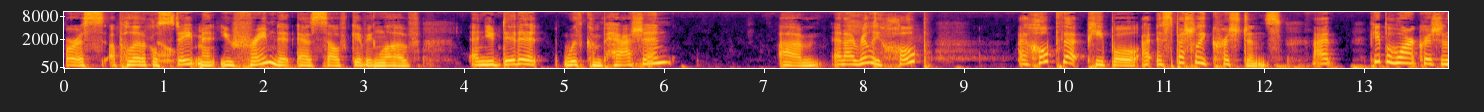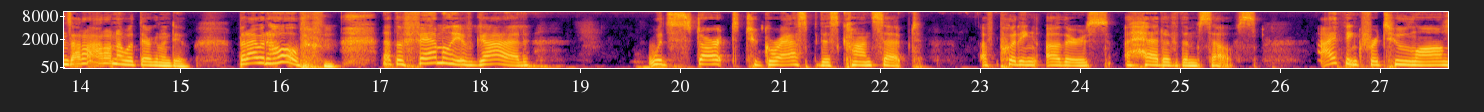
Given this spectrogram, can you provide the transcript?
or a political statement. You framed it as self-giving love and you did it with compassion. Um, and I really hope I hope that people, especially Christians, I, people who aren't Christians, I don't, I don't know what they're going to do, but I would hope that the family of God would start to grasp this concept of putting others ahead of themselves. I think for too long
